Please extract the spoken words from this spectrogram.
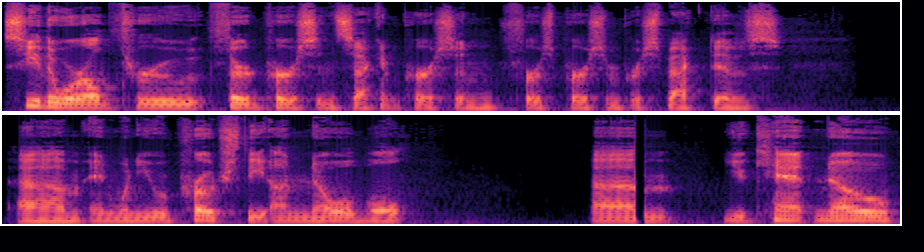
see the world through third person, second person, first person perspectives, um, and when you approach the unknowable, um, you can't know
